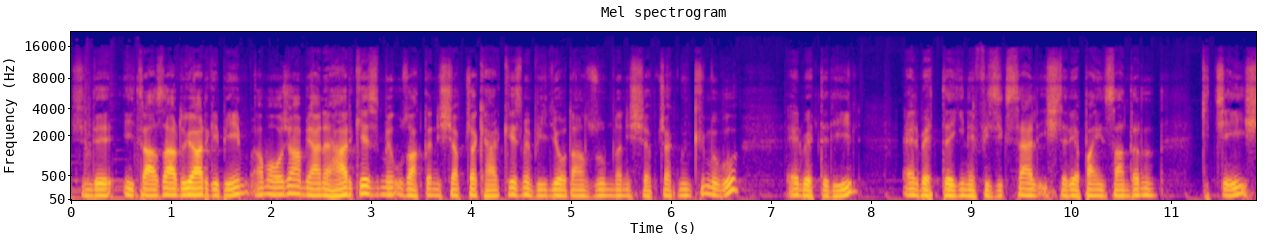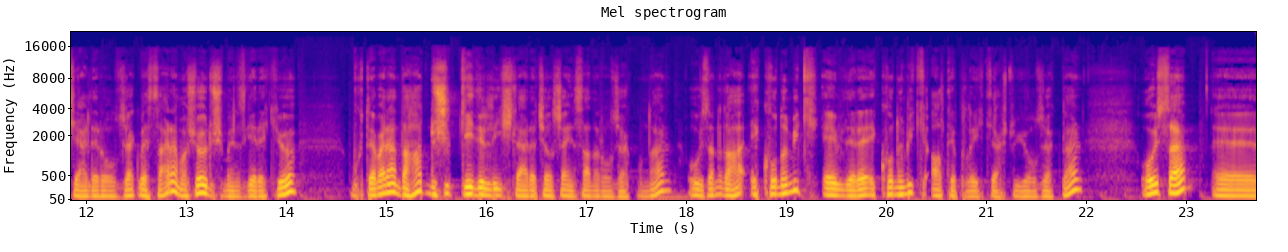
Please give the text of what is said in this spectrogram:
Şimdi itirazlar duyar gibiyim ama hocam yani herkes mi uzaktan iş yapacak, herkes mi videodan, zoom'dan iş yapacak mümkün mü bu? Elbette değil. Elbette yine fiziksel işleri yapan insanların gideceği iş yerleri olacak vesaire ama şöyle düşünmeniz gerekiyor. Muhtemelen daha düşük gelirli işlerde çalışan insanlar olacak bunlar. O yüzden daha ekonomik evlere, ekonomik altyapılara ihtiyaç duyuyor olacaklar. Oysa e,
